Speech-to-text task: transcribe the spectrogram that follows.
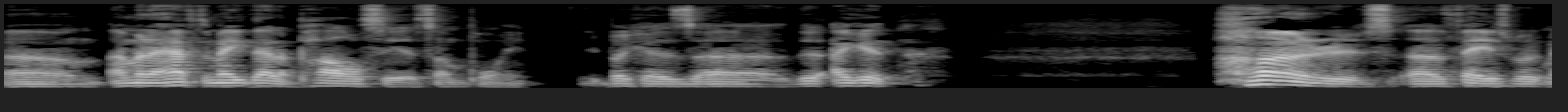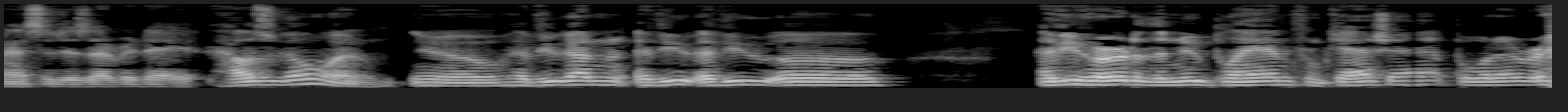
um, I'm gonna have to make that a policy at some point because uh, I get hundreds of Facebook messages every day. How's it going? You know, have you gotten have you have you uh have you heard of the new plan from Cash App or whatever?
